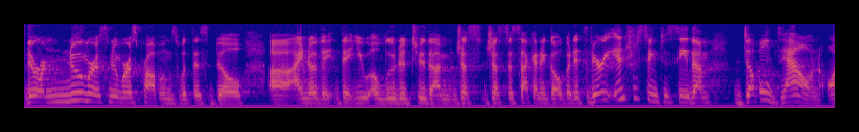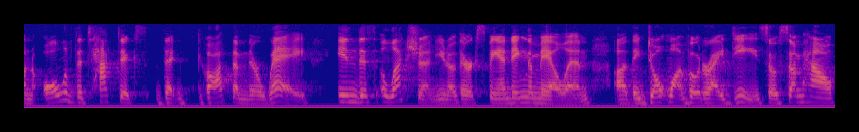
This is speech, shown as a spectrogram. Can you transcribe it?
there are numerous, numerous problems with this bill. Uh, I know that, that you alluded to them just, just a second ago, but it's very interesting to see them double down on all of the tactics that got them their way in this election. You know, they're expanding the mail in. Uh, they don't want voter ID. So somehow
